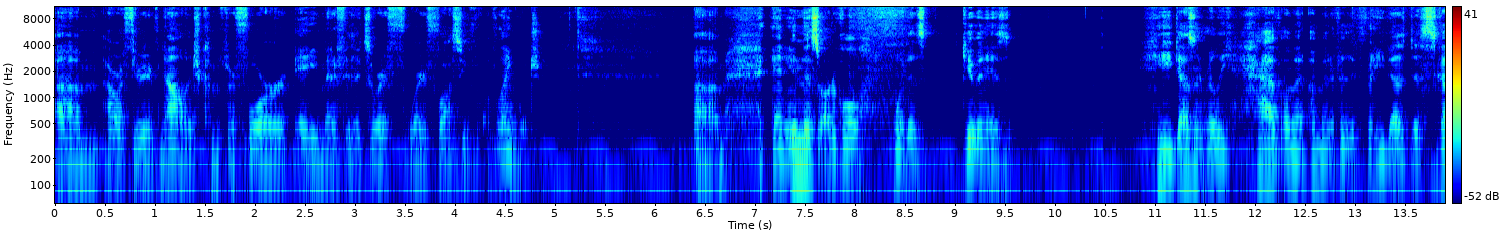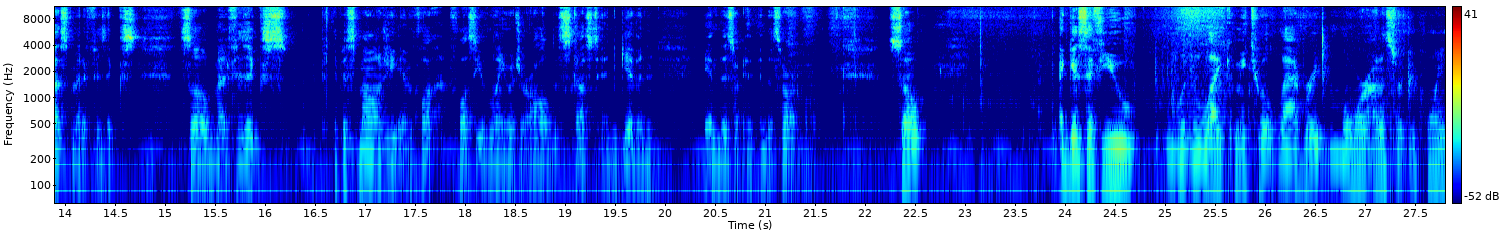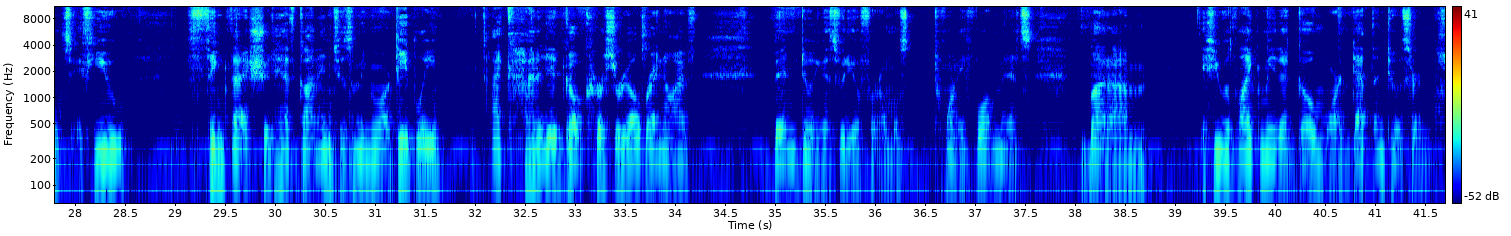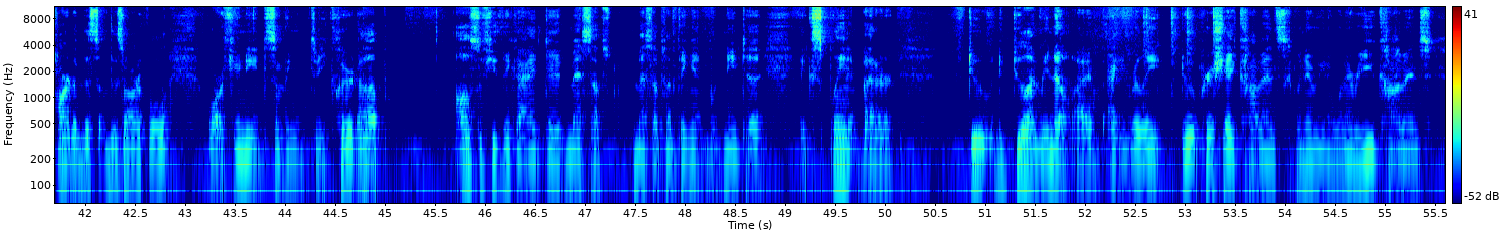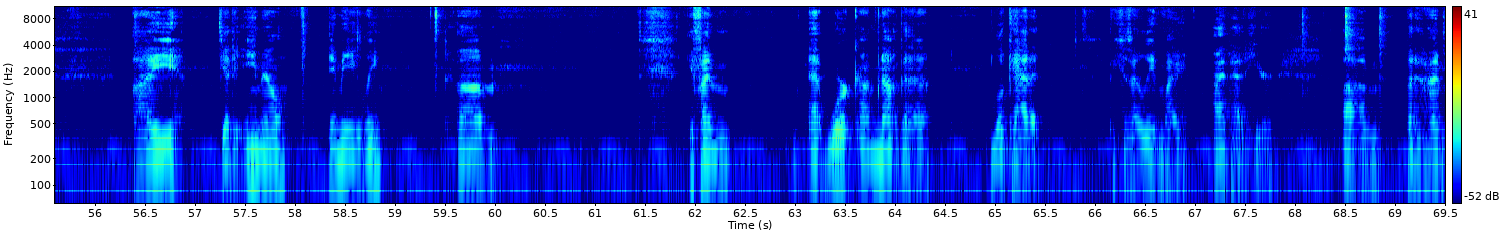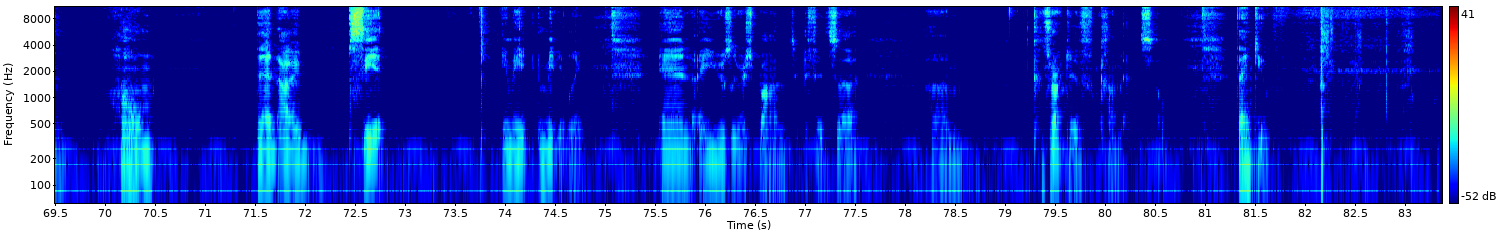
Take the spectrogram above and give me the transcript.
um, our theory of knowledge comes before a metaphysics or a, or a philosophy of, language. Um, and in this article, what is given is he doesn't really have a, a, metaphysics, but he does discuss metaphysics. So metaphysics, epistemology, and philosophy of language are all discussed and given in this in this article. So, I guess if you would like me to elaborate more on a certain point, if you think that I should have gone into something more deeply, I kind of did go cursory over. I know I've been doing this video for almost 24 minutes, but um, if you would like me to go more in depth into a certain part of this of this article, or if you need something to be cleared up, also if you think I did mess up mess up something and would need to explain it better, do do let me know. I, I really do appreciate comments. Whenever you know, whenever you comment, I get an email immediately. Um, if I'm at work, I'm not gonna look at it because I leave my iPad here. Um, but if I'm home, then I see it imme- immediately, and I usually respond if it's a um, constructive comment. So. Thank you.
